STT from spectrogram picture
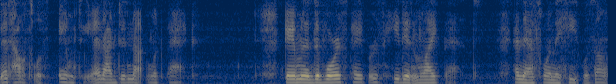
that house was empty, and I did not look back. Gave him the divorce papers. He didn't like that. And that's when the heat was on.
